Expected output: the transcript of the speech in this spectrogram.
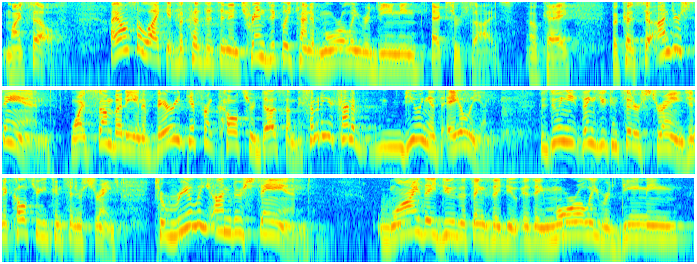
myself. I also like it because it's an intrinsically kind of morally redeeming exercise, okay? Because to understand why somebody in a very different culture does something, somebody you're kind of viewing as alien, who's doing things you consider strange, in a culture you consider strange, to really understand why they do the things they do is a morally redeeming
